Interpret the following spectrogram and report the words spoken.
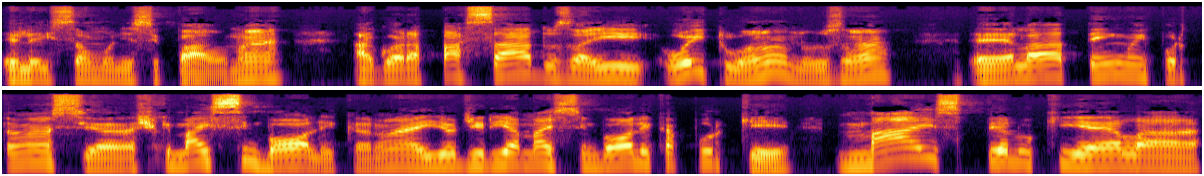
eleição municipal. Né? Agora, passados aí oito anos, né, ela tem uma importância, acho que mais simbólica, não é? E eu diria mais simbólica porque mais pelo que ela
